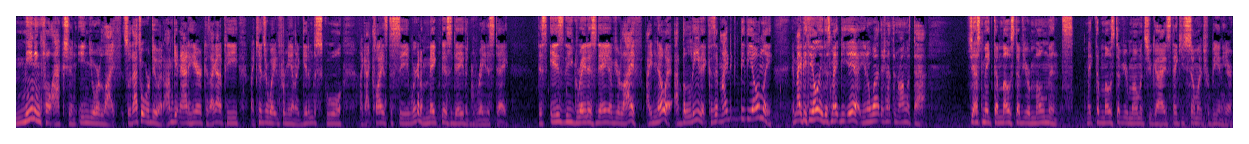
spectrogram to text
meaningful action in your life. So that's what we're doing. I'm getting out of here because I got to pee. My kids are waiting for me. I'm going to get them to school. I got clients to see. We're going to make this day the greatest day. This is the greatest day of your life. I know it. I believe it because it might be the only. It might be the only. This might be it. You know what? There's nothing wrong with that. Just make the most of your moments. Make the most of your moments, you guys. Thank you so much for being here.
